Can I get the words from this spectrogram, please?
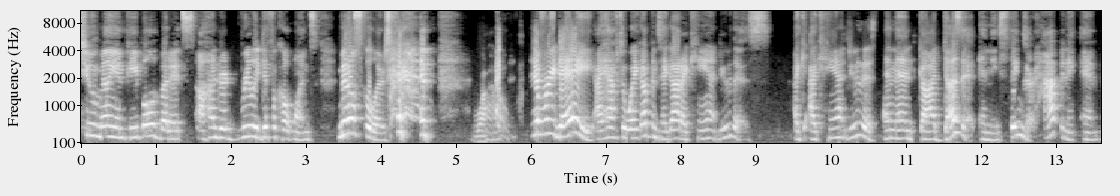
two million people, but it's a hundred really difficult ones, middle schoolers. wow. Every day I have to wake up and say, God, I can't do this. I, I can't do this. And then God does it, and these things are happening. And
